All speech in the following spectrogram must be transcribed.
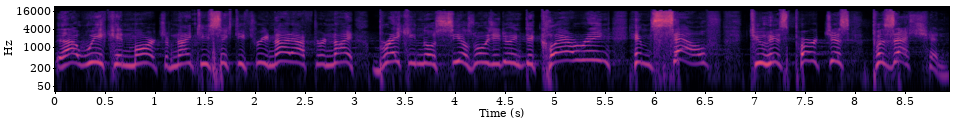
that week in March of 1963, night after night, breaking those seals. What was he doing? Declaring himself to his purchased possession.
